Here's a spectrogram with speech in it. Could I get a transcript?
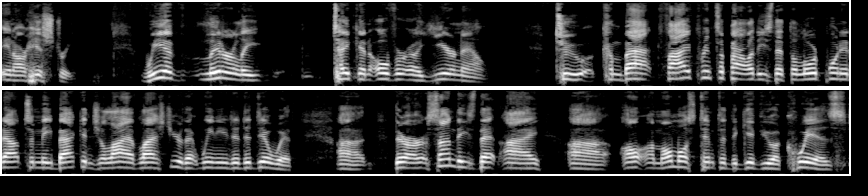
in our history. We have literally taken over a year now to combat five principalities that the Lord pointed out to me back in July of last year that we needed to deal with. Uh, there are Sundays that I uh, I'm almost tempted to give you a quiz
